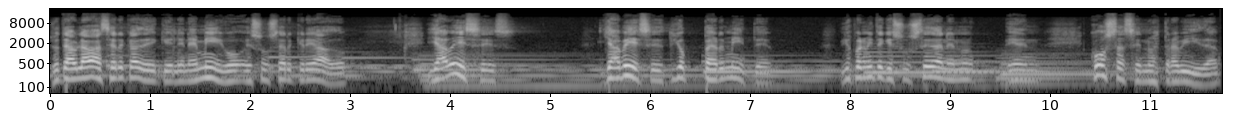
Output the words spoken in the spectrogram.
Yo te hablaba acerca de que el enemigo es un ser creado y a veces y a veces Dios permite, Dios permite que sucedan cosas en nuestra vida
